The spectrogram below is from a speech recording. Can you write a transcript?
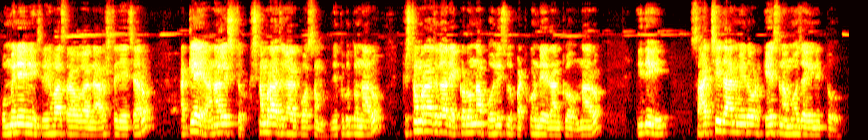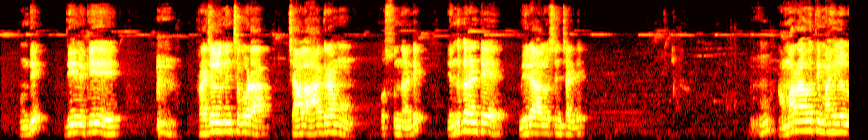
కొమ్మినేని శ్రీనివాసరావు గారిని అరెస్ట్ చేశారు. అట్లే అనాలిస్ట్ కృష్ణంరాజు గారి కోసం వెతుకుతున్నారు. కృష్ణంరాజు గారు ఎక్కడున్నా పోలీసులు పట్టుకుండే దాంట్లో ఉన్నారు. ఇది సాక్షి దాని మీద కూడా కేసు నమోదు అయినట్టు ఉంది. దీనికి ప్రజల నుంచి కూడా చాలా ఆగ్రహం వస్తుందండి. ఎందుకంటే మీరే ఆలోచించండి. అమరావతి మహిళలు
